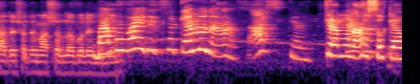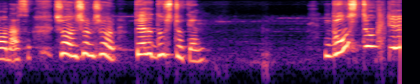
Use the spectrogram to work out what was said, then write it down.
সাথে সাথে মাসাল্লাহ বলে বাবু ভাই দেখছে কেমন আস আস কেন? কেমন আসো কেমন আসো শোন শোন শোন তুই এত দুষ্ট কেন? দুষ্ট কেন?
